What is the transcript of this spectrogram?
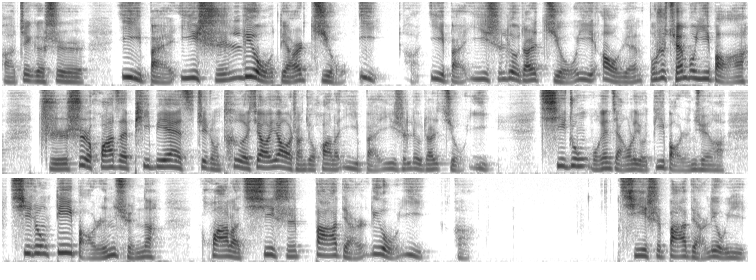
啊，这个是一百一十六点九亿啊，一百一十六点九亿澳元，不是全部医保啊，只是花在 PBS 这种特效药上就花了一百一十六点九亿。其中我跟你讲过了，有低保人群啊，其中低保人群呢花了七十八点六亿啊，七十八点六亿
